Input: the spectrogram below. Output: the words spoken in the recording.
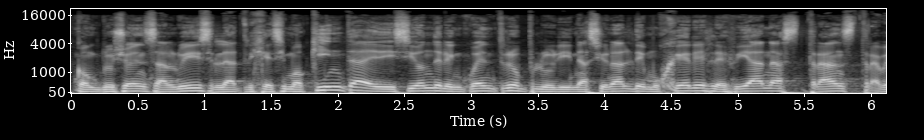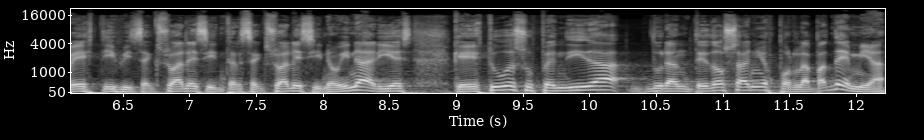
Concluyó en San Luis la 35 edición del encuentro plurinacional de mujeres lesbianas, trans, travestis, bisexuales, intersexuales y no binarias, que estuvo suspendida durante dos años por la pandemia.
